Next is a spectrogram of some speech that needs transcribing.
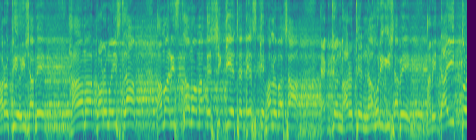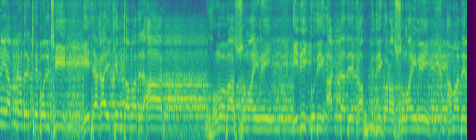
ভারতীয় হিসাবে হ্যাঁ আমার ধর্ম ইসলাম, আমার ইসলাম আমাকে শিখিয়েছে দেশকে ভালোবাসা। একজন ভারতের নাগরিক হিসাবে আমি দায়িত্ব নিয়ে আপনাদেরকে বলছি, এ জায়গায় কিন্তু আমাদের আর ঘুমোবার সময় নেই, এদিক ওদিক আড্ডা দিয়ে গাফলিতি করার সময় নেই। আমাদের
